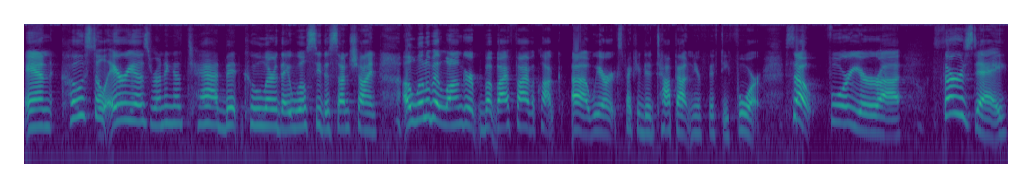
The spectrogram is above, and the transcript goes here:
and coastal areas running a tad bit cooler. They will see the sunshine a little bit longer, but by 5 o'clock, uh, we are expecting to top out near 54. So for your uh, Thursday,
